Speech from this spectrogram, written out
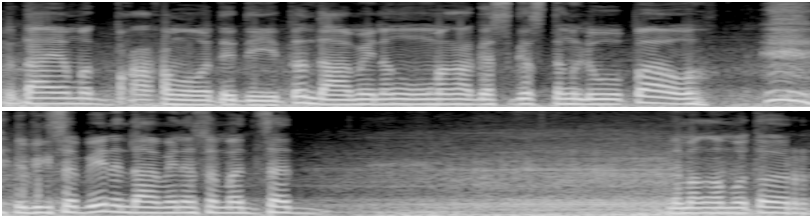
Huwag tayo magpakakamote dito. Ang dami ng mga gasgas ng lupa, oh. Ibig sabihin, ang dami ng sumadsad ng mga motor.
